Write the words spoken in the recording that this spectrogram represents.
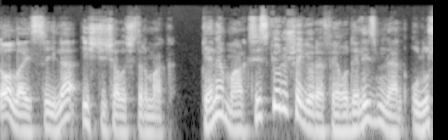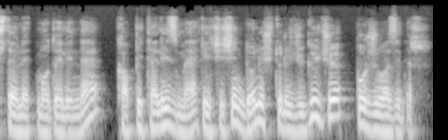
Dolayısıyla işçi çalıştırmak. Gene Marksist görüşe göre feodalizmden ulus devlet modeline, kapitalizme geçişin dönüştürücü gücü burjuvazidir.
